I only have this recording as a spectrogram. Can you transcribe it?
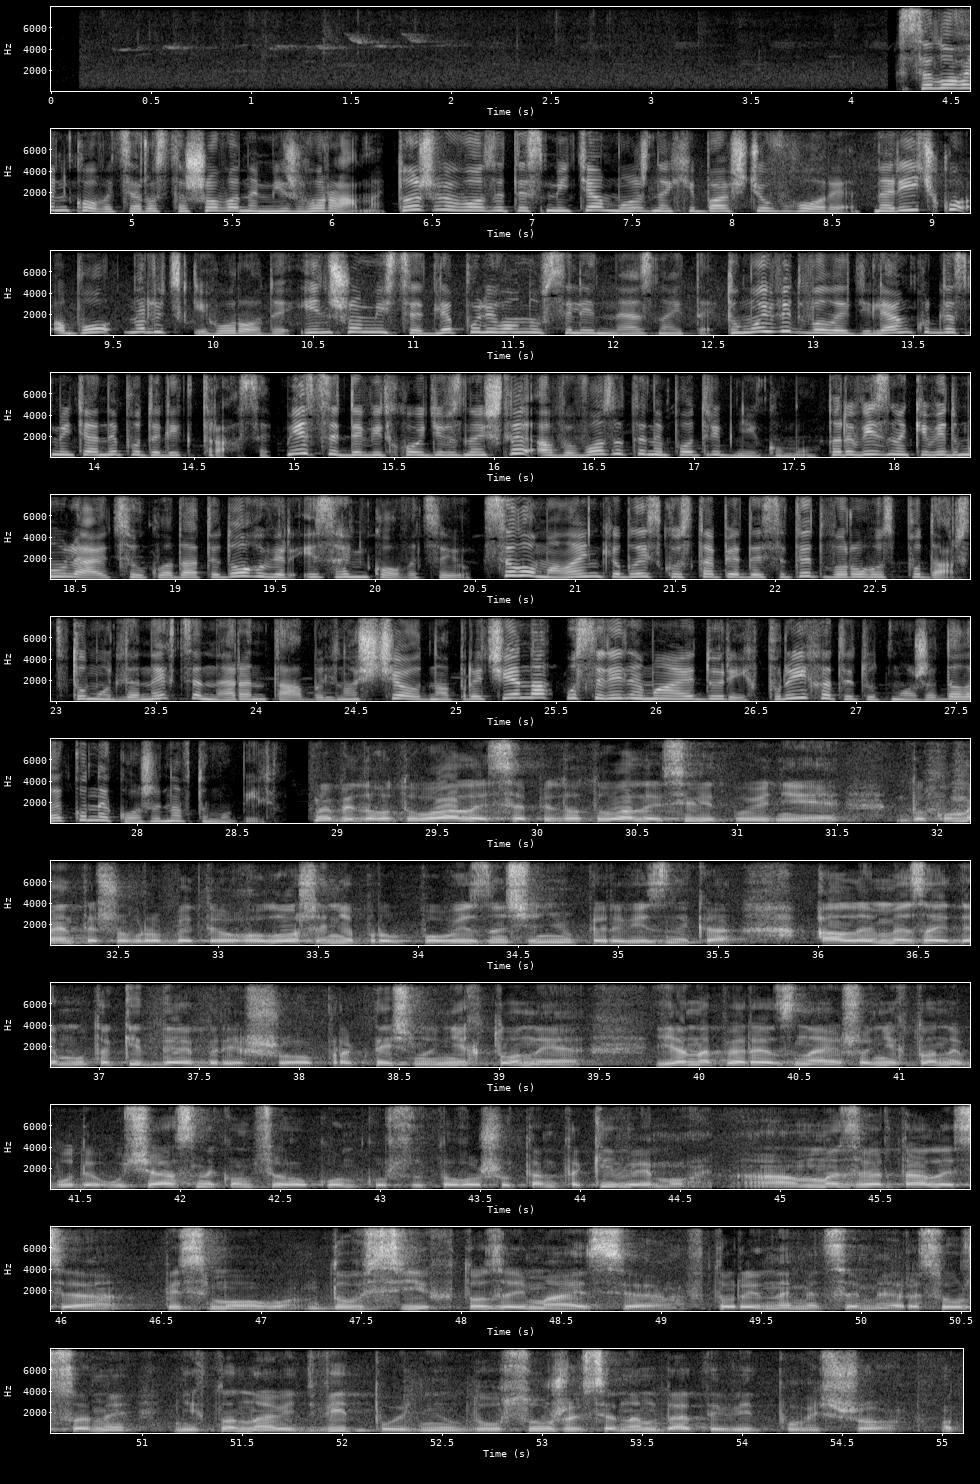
Село Ганьковиця розташоване між горами, тож вивозити сміття можна хіба що в гори, на річку або на людські городи. Іншого місця для полігону в селі не знайти. Тому й відвели ділянку для сміття неподалік траси. Місце для відходів знайшли, а вивозити не потрібні кому. Перевізники відмовляються укладати договір із Ганьковицею. Село маленьке, близько 150 дворогосподарств, тому для них це не рентабельно. Ще одна причина: у селі немає доріг. Проїхати тут може далеко не кожен автомобіль. Ми підготувалися, підготували всі відповідні документи, щоб робити оголошення про по визначенню перевізника. Але ми зайдемо у такі дебрі, що практично ніхто не я наперед знаю, що ніхто не буде учасником цього конкурсу, того що там такі вимоги. Ми зверталися письмово до всіх, хто займається вторинними цими ресурсами. Ніхто навіть відповідь не досужився нам дати відповідь, що от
